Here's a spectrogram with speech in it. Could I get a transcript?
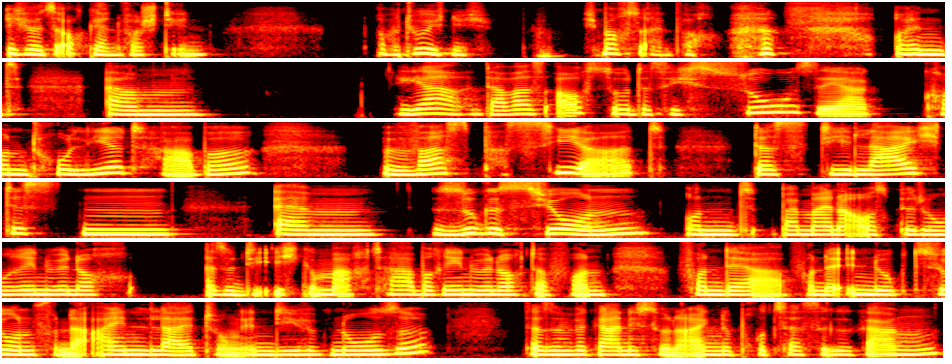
Ich würde es auch gern verstehen. Aber tue ich nicht. Ich mache es einfach. Und ähm, ja, da war es auch so, dass ich so sehr kontrolliert habe, was passiert, dass die leichtesten ähm, Suggestionen und bei meiner Ausbildung reden wir noch, also die ich gemacht habe, reden wir noch davon von der von der Induktion, von der Einleitung in die Hypnose. Da sind wir gar nicht so in eigene Prozesse gegangen.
